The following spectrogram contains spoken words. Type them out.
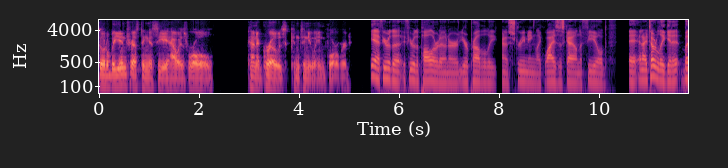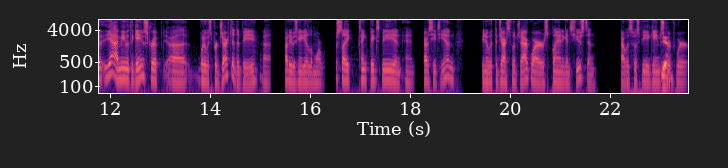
So it'll be interesting to see how his role kind of grows continuing forward. Yeah, if you're the if you're the Pollard owner, you're probably kind of screaming like, "Why is this guy on the field?" And I totally get it. But yeah, I mean, with the game script, uh, what it was projected to be, uh, thought he was going to get a little more just like Tank Bigsby and, and Travis Etienne, you know, with the Jacksonville Jaguars playing against Houston. That was supposed to be a game script yeah. where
